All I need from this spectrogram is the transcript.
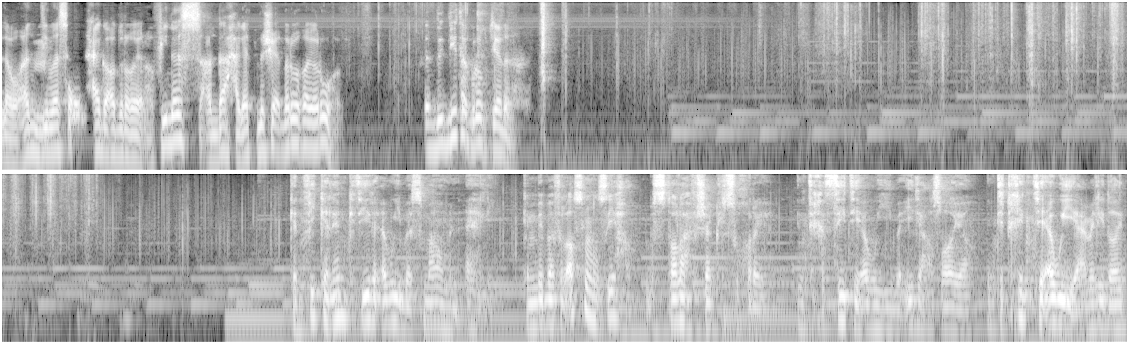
لو عندي. مثلا حاجة أقدر أغيرها في ناس عندها حاجات مش يقدروا يغيروها دي تجربتي أنا كان في كلام كتير قوي بسمعه من أهلي. كان بيبقى في الأصل نصيحة بس طالع في شكل سخرية. أنت خسيتي قوي بقيتي عصاية. أنت تخنتي قوي اعملي دايت.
